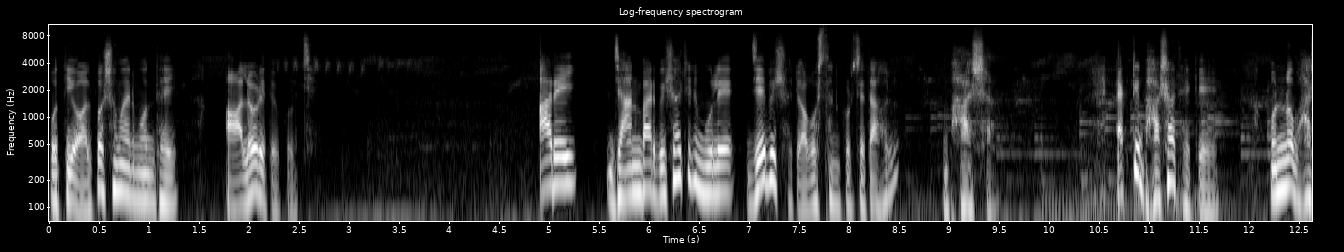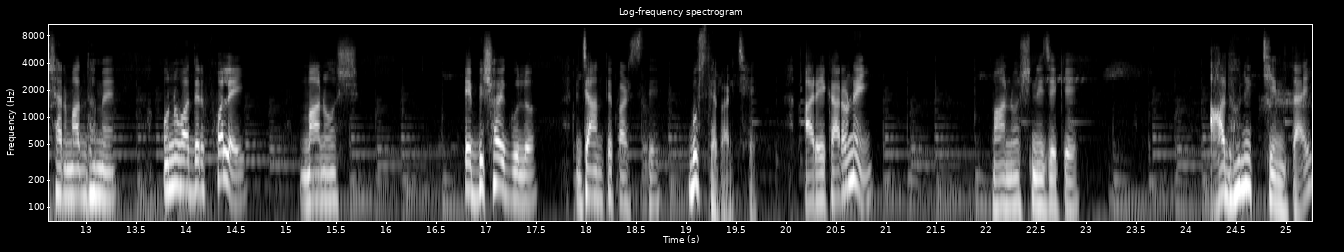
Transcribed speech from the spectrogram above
অতি অল্প সময়ের মধ্যেই আলোড়িত করছে। আর এই জানবার বিষয়টির মূলে যে বিষয়টি অবস্থান করছে তা হলো ভাষা। একটি ভাষা থেকে অন্য ভাষার মাধ্যমে অনুবাদের ফলেই মানুষ এ বিষয়গুলো জানতে পারছে, বুঝতে পারছে। আর এ কারণেই মানুষ নিজেকে আধুনিক চিন্তায়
